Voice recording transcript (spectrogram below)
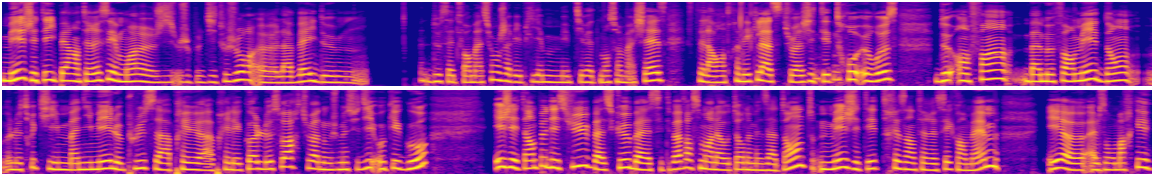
Mais j'étais hyper intéressée. Moi, je, je dis toujours, la veille de de cette formation, j'avais plié mes petits vêtements sur ma chaise. C'était la rentrée des classes, tu vois. J'étais trop heureuse de enfin bah, me former dans le truc qui m'animait le plus après, après l'école le soir, tu vois. Donc je me suis dit, ok, go. Et j'étais un peu déçue parce que bah, c'était pas forcément à la hauteur de mes attentes, mais j'étais très intéressée quand même. Et euh, elles ont remarqué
